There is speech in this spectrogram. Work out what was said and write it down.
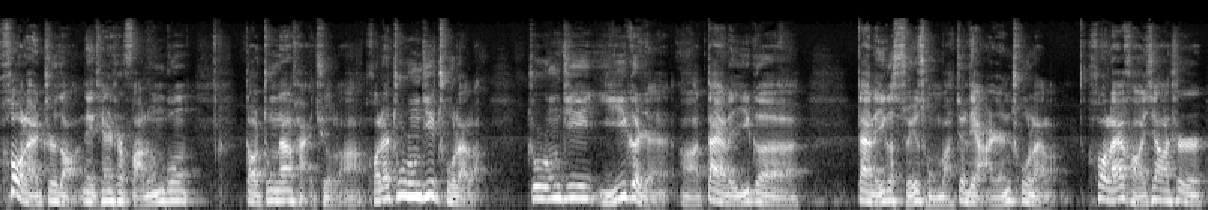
后来知道那天是法轮功。到中南海去了啊！后来朱镕基出来了，朱镕基一个人啊带了一个带了一个随从吧，就俩人出来了。后来好像是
